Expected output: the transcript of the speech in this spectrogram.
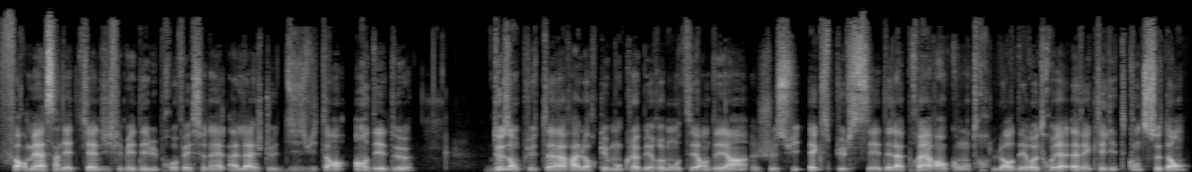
Formé à Saint-Étienne, j'ai fait mes débuts professionnels à l'âge de 18 ans en D2. Deux ans plus tard, alors que mon club est remonté en D1, je suis expulsé dès la première rencontre lors des retrouvailles avec l'élite contre Sedan.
